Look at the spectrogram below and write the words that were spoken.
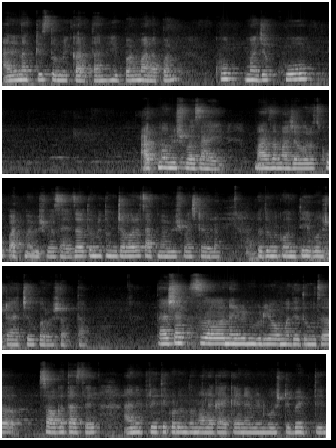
आणि नक्कीच तुम्ही करता. हे पण मला पण खूप म्हणजे खूप आत्मविश्वास आहे. माझा माझ्यावरच खूप आत्मविश्वास आहे. जर तुम्ही तुमच्यावरच आत्मविश्वास ठेवला तर तुम्ही कोणतीही गोष्ट अचीव करू शकता. तर अशाच नवीन व्हिडिओमध्ये तुमचं स्वागत असेल. आणि प्रीतीकडून तुम्हाला काय काय नवीन गोष्टी भेटतील.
